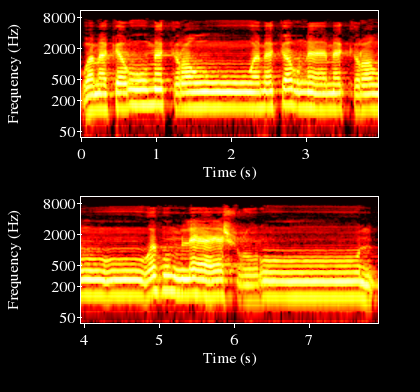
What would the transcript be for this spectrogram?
وَمَكَرُوا مَكْرًا وَمَكَرْنَا مَكْرًا وَهُمْ لَا يَشْعُرُونَ.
